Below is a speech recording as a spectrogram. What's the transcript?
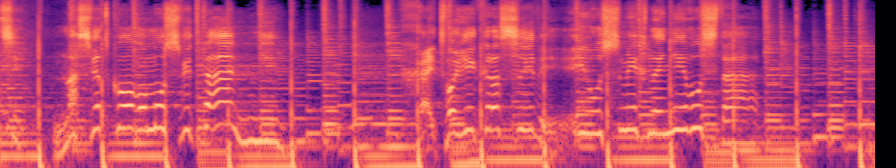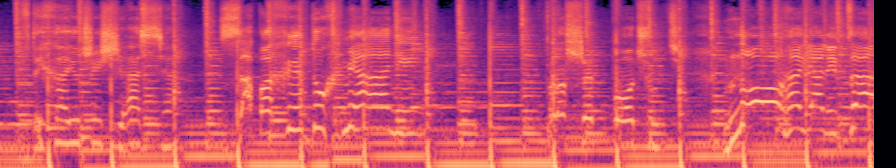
Рано на святковому світанні, хай твої красиві і усміхнені вуста, вдихаючи щастя, запахи духмяні, прошепочуть я літа,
